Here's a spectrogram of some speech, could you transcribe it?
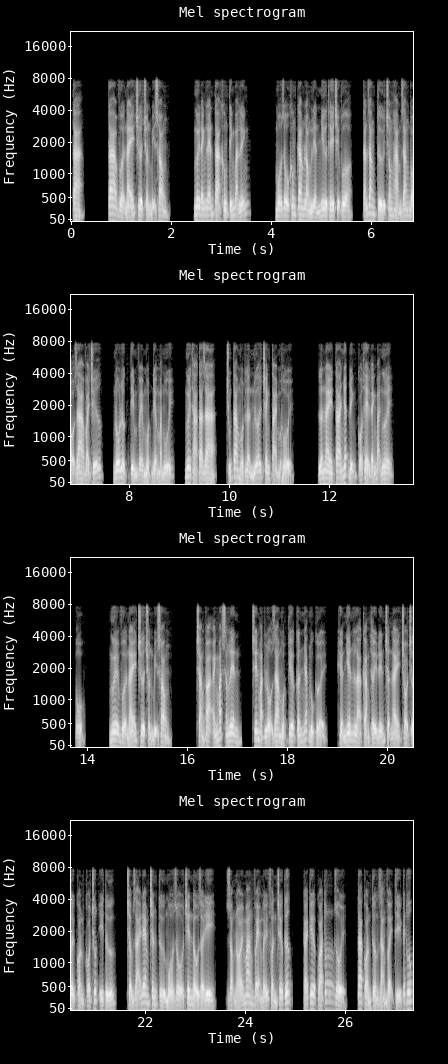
ta ta vừa nãy chưa chuẩn bị xong. Ngươi đánh lén ta không tính bản lĩnh. Mộ rộ không cam lòng liền như thế chịu thua, cắn răng từ trong hàm răng bỏ ra vài chữ, nỗ lực tìm về một điểm mặt mũi, ngươi thả ta ra, chúng ta một lần nữa tranh tài một hồi. Lần này ta nhất định có thể đánh bại ngươi. Ồ, ngươi vừa nãy chưa chuẩn bị xong. Chẳng pa ánh mắt sáng lên, trên mặt lộ ra một tia cân nhắc nụ cười, hiển nhiên là cảm thấy đến trận này trò chơi còn có chút ý tứ, chậm rãi đem chân từ mộ rồ trên đầu rời đi, giọng nói mang vẻ mấy phần trêu tức, cái kia quá tốt rồi, ta còn tưởng rằng vậy thì kết thúc,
